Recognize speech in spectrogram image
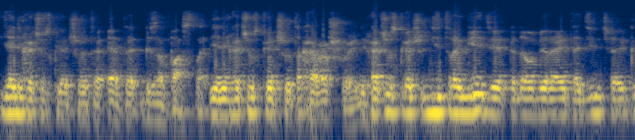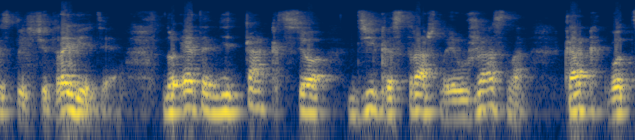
я не хочу сказать, что это, это безопасно. Я не хочу сказать, что это хорошо. Я не хочу сказать, что не трагедия, когда умирает один человек из тысячи. Трагедия. Но это не так все дико, страшно и ужасно, как вот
